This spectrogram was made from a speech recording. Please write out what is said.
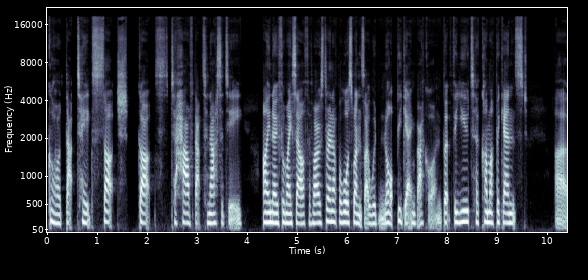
God, that takes such guts to have that tenacity. I know for myself, if I was thrown off a horse once, I would not be getting back on. But for you to come up against uh,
